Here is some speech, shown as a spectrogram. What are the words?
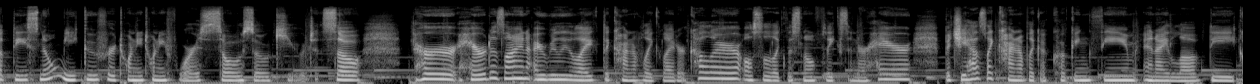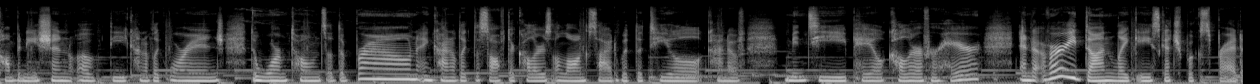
But the Snow Miku for 2024 is so, so cute. So her hair design, I really like the kind of like lighter color, also like the snowflakes in her hair, but she has like kind of like a cooking theme and I love the combination of the kind of like orange, the warm tones of the brown and kind of like the softer colors alongside with the teal kind of minty pale color of her hair. And I've already done like a sketchbook spread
